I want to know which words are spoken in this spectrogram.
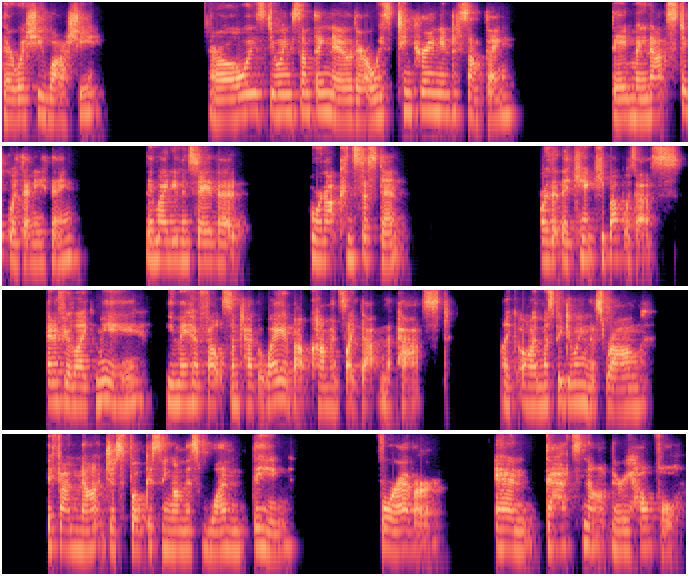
They're wishy washy. They're always doing something new. They're always tinkering into something. They may not stick with anything. They might even say that we're not consistent or that they can't keep up with us. And if you're like me, you may have felt some type of way about comments like that in the past. Like, oh, I must be doing this wrong if I'm not just focusing on this one thing forever. And that's not very helpful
